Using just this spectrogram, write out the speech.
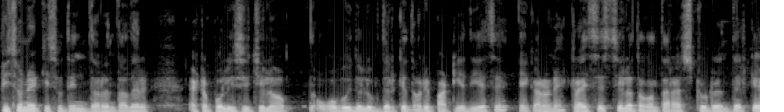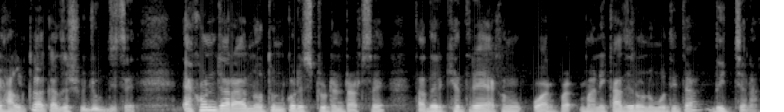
পিছনের কিছুদিন ধরেন তাদের একটা পলিসি ছিল, অবৈধ লোকদেরকে ধরে পাঠিয়ে দিয়েছে। এই কারণে ক্রাইসিস ছিল, তখন তারা স্টুডেন্টদেরকে হালকা কাজের সুযোগ দিছে। এখন যারা নতুন করে স্টুডেন্ট আসছে, তাদের ক্ষেত্রে এখন ওয়ার্ক মানে কাজের অনুমতিটা দিচ্ছে না।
